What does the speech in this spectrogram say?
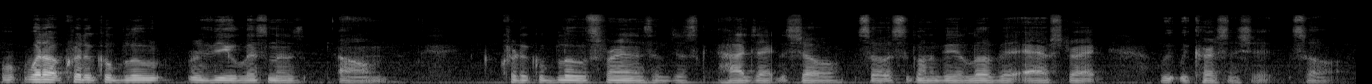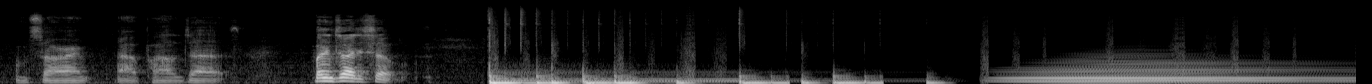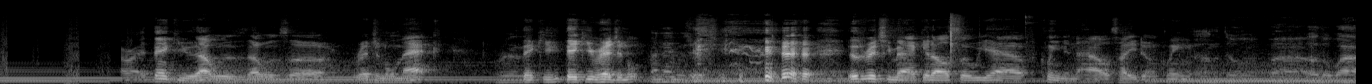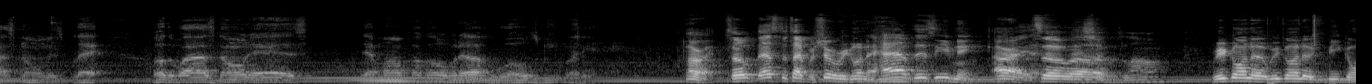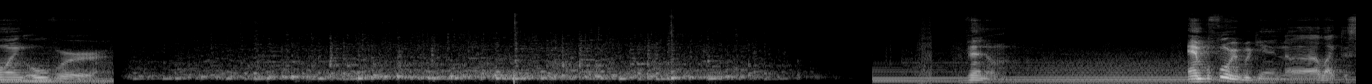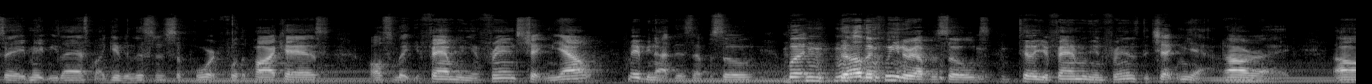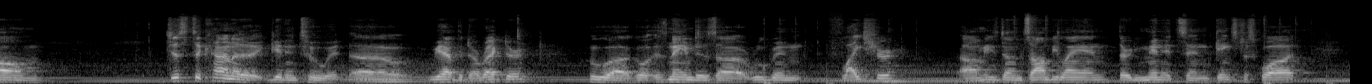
What up, Critical Blue Review listeners? Um, Critical Blues friends have just hijacked the show, so it's gonna be a little bit abstract. We we cursing shit, so I'm sorry. I apologize, but enjoy the show. Thank you. That was that was uh, Reginald Mack. Thank you, thank you, Reginald. My name is Richie. it's Richie Mack, and also we have Clean in the house. How you doing, Clean? I'm doing fine, otherwise known as Black, otherwise known as that motherfucker over there who owes me money. All right, so that's the type of show we're going to have this evening. All right, so that uh, shit was long. we're going to we're going to be going over Venom. And before we begin, uh, I'd like to say make me last by giving listeners support for the podcast. Also, let your family and friends check me out. Maybe not this episode, but the other cleaner episodes. Tell your family and friends to check me out. All right. Um, just to kind of get into it, uh, we have the director, who uh, go, his name is uh, Ruben Fleischer. Um, he's done Zombieland, 30 Minutes, and Gangster Squad.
